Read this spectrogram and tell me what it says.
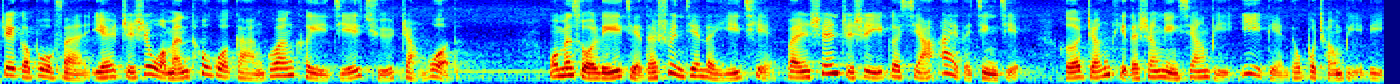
这个部分也只是我们透过感官可以截取、掌握的。我们所理解的瞬间的一切，本身只是一个狭隘的境界，和整体的生命相比，一点都不成比例，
